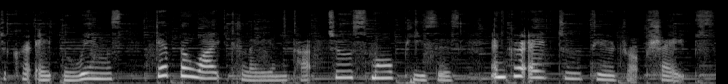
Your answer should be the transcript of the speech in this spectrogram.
To create the wings, Get the white clay and cut two small pieces and create two teardrop shapes.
